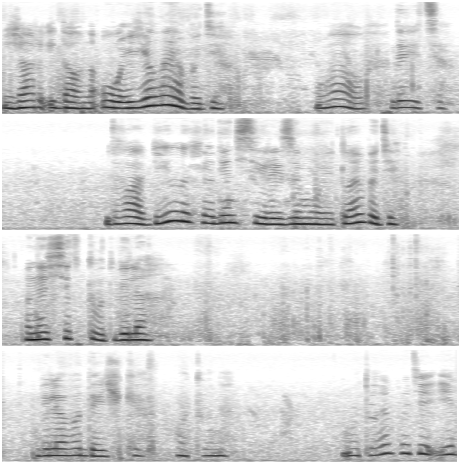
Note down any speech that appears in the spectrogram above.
Яр і Дана. О, і є лебеді. Вау, дивіться. Два білих і один сірий зимують лебеді. Вони всі тут біля. Біля водички. От вони. От лебеді і.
